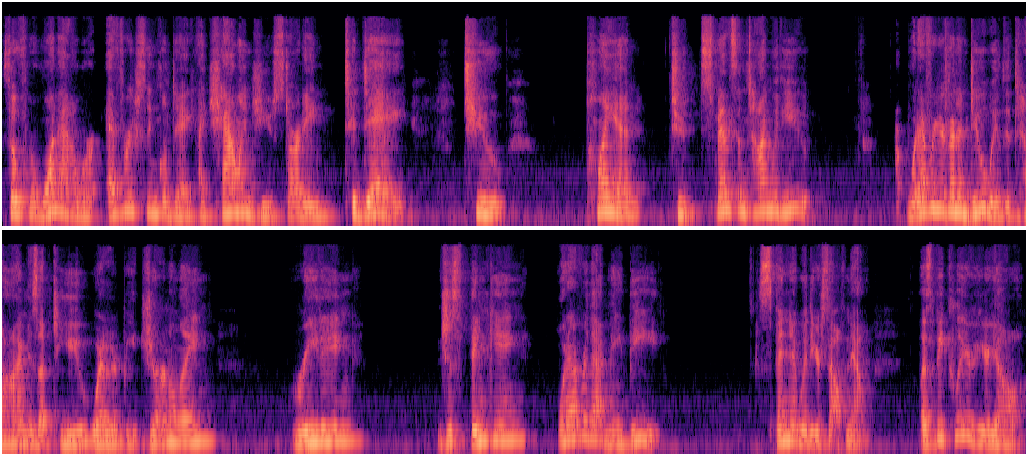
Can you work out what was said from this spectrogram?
So, for one hour every single day, I challenge you starting today to plan to spend some time with you. Whatever you're going to do with the time is up to you, whether it be journaling, reading, just thinking, whatever that may be. Spend it with yourself. Now, let's be clear here, y'all.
